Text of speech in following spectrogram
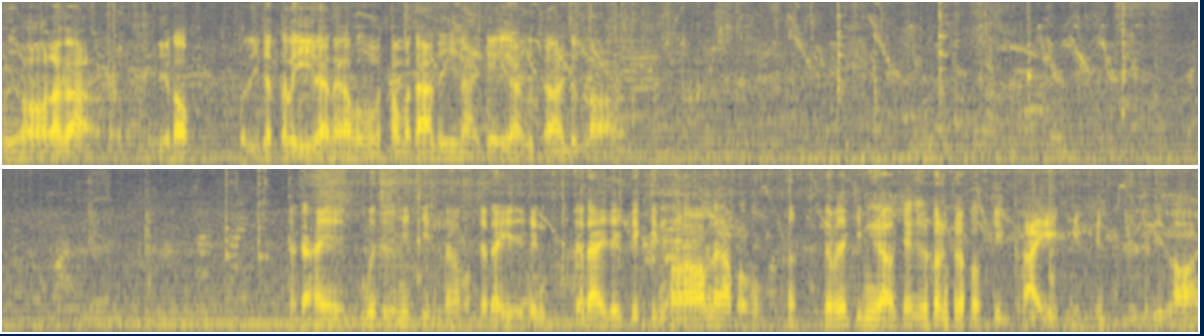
มือห่อแล้วก็เดี๋ยวเขาปริญญาตรีแล้วนะครับผมธรรมดาที่ไหนเจ๊เอื้องลูกชายจุดหล่อจะจะให้มือถือมีกลิ่นนะครับผมจะได้เห็นจะได้ได้กลิ่นหอมนะครับผมจะไม่ได้กินเหงื่อเจ๊เอื้องนะครับกินไก่ชนิดร้อน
